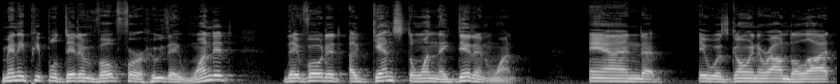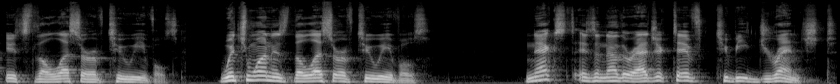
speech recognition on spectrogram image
many people didn't vote for who they wanted. They voted against the one they didn't want. And it was going around a lot. It's the lesser of two evils. Which one is the lesser of two evils? Next is another adjective to be drenched.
